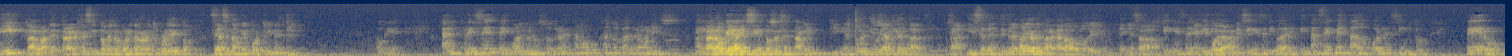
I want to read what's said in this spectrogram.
Y claro, al entrar el recinto metropolitano en nuestro proyecto, se hace también por trimestre. Ok. Al presente, cuando nosotros estamos buscando patrones. Claro que hay 160.500 estudiantes, o sea, y 73 variables para cada uno de ellos en, esa, en ese tipo de análisis. En ese tipo de análisis. Está segmentado por recinto, pero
